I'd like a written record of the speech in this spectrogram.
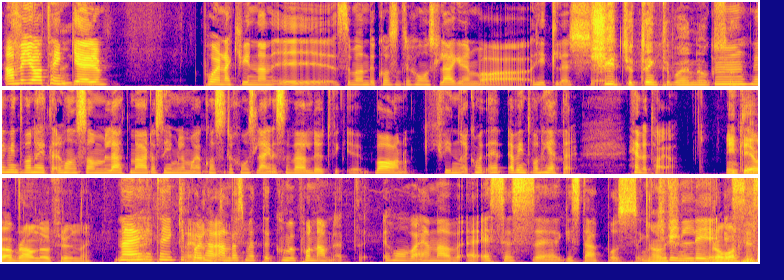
ja men jag tänker på den här kvinnan i, som under koncentrationslägren var Hitlers... eh, Shit, jag tänkte på henne också. Mm, jag vet inte vad hon heter, hon som lät mörda så himla många koncentrationsläger som välde ut eh, barn och kvinnor. Jag, vet inte vad hon heter. Henne tar jag. Inte Eva Brown och frun, nej. Nej, Nej. jag tänker Nej, på jag den här andra som heter, kommer på namnet. Hon var en av SS eh, Gestapos, en Ja, kvinnlig. SS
